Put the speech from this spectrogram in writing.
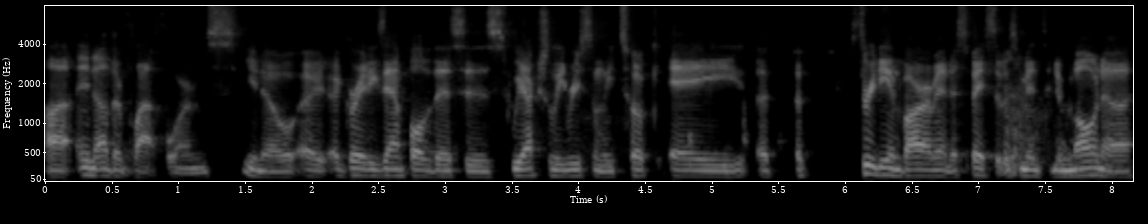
uh, in other platforms. You know, a, a, great example of this is we actually recently took a, a, a 3D environment, a space that was minted in Mona,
